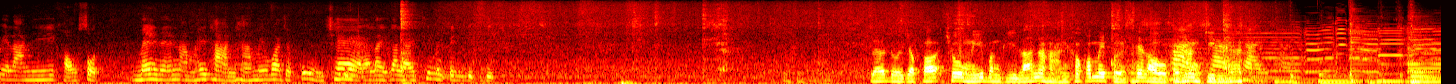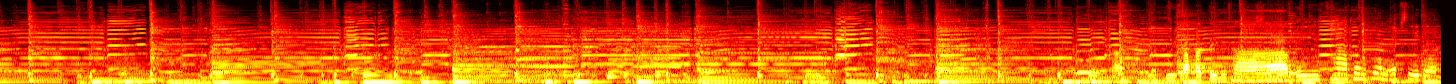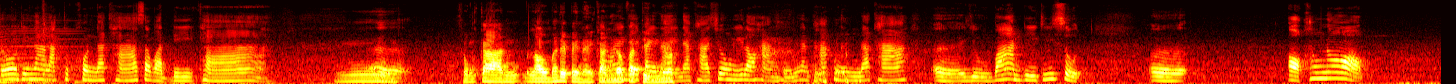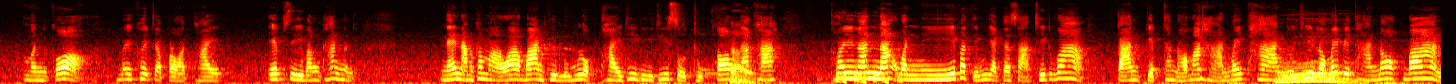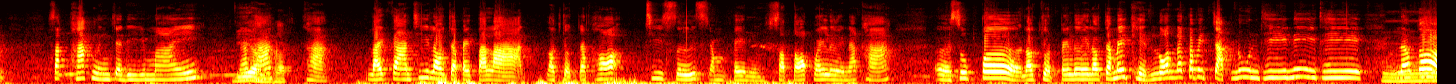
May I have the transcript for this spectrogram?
เวลานี้ของสดแม่แนะนำให้ทานฮะไม่ว่าจะกุ้งแช่อะไรก็อะไรที่มันเป็นดิบแล้วโดยเฉพาะช่วงนี้บางทีร้านอาหารเขาก็ไม่เปิดให้เราๆไปนั่งกินนะใช่ใช่ใช่ ครับป้าติ๋มครัสวับสดีค่ะเพื่อนๆ FC Dodo ที่น่ารักทุกคนนะคะ สวัสดีค่ะอืเอมอสงกรารเราไม่ได้ไปไหนกันไม่แล้วได้ป้าไปติ๋มไหนเนาะนะคะ ช่วงนี้เราห่างเหินกันพักหนึ่งนะคะเอออยู่บ้านดีที่สุดเออออกข้างนอก มันก็ไม่ค่อยจะปลอดภัย FC บางท่านแนะนำเข้ามาว่าบ้านคือหลุมหลบภัยที่ดีที่สุดถูกต้องนะคะ เพราะฉะนั้นณวันนี้ป้าติ๋มอยากจะสาธิตว่า การเก็บถนอมอาหารไว้ทานโดยที่เราไม่ไปทานนอกบ้าน สักพักหนึ่งจะดีไหมเยี่นะยมคะครับค่ะ รายการที่เราจะไปตลาด เราจดเฉพาะที่ซื้อจำเป็นสต็อกไว้เลยนะคะเออซูเปอร์เราจดไปเลยเราจะไม่เข็นรถแล้วก็ไปจับนู่นทีนี่ทีอืมแล้วก็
